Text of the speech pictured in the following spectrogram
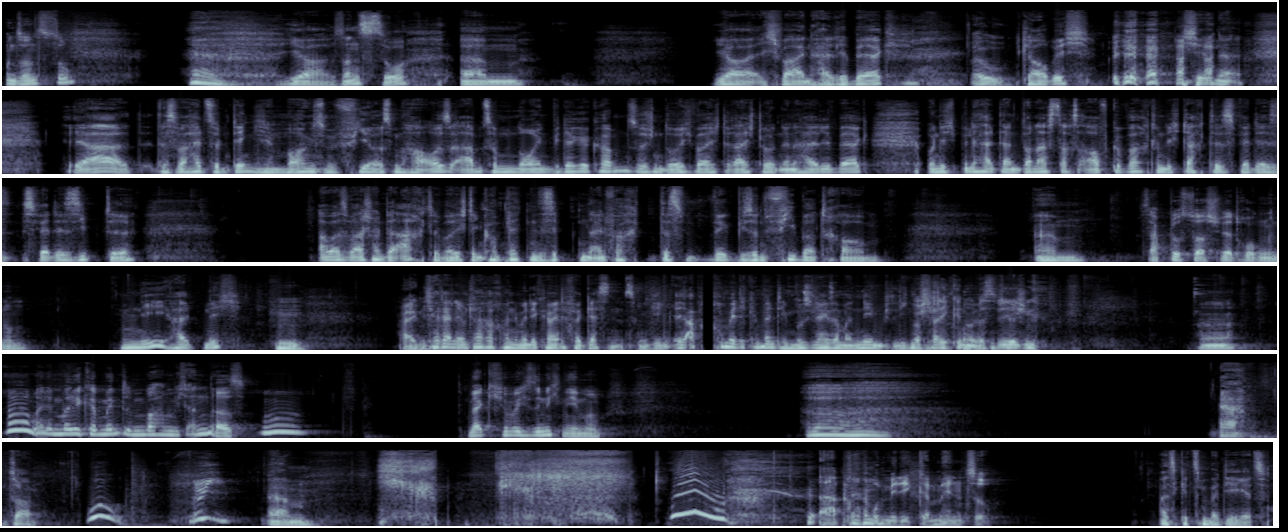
Und sonst so? Ja, sonst so. Ähm, ja, ich war in Heidelberg, Oh. glaube ich. ich erinnere, ja, das war halt so ein Ding. Ich bin morgens um vier aus dem Haus, abends um neun wiedergekommen. Zwischendurch war ich drei Stunden in Heidelberg und ich bin halt dann donnerstags aufgewacht und ich dachte, es wäre der, es wäre der siebte. Aber es war schon der achte, weil ich den kompletten siebten einfach, das wirkt wie so ein Fiebertraum. Ähm, Sag bloß, du hast schon wieder Drogen genommen. Nee, halt nicht. Hm. Ich Eigentlich. hatte an dem Tag auch meine Medikamente vergessen. Zum äh, apropos Medikamente, die muss ich langsam mal nehmen. Die liegen Wahrscheinlich genau deswegen. Ah. Ah, meine Medikamente machen mich anders. Hm. Das merke ich wenn ich sie nicht nehme. Ah. Ja, so. Woo. Ui. Ähm, Apropos Medikamente. was geht's denn bei dir jetzt?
